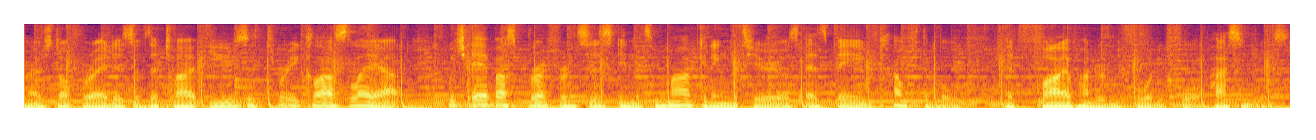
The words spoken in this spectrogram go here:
Most operators of the type use a three class layout, which Airbus preferences in its marketing materials as being comfortable at 544 passengers.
